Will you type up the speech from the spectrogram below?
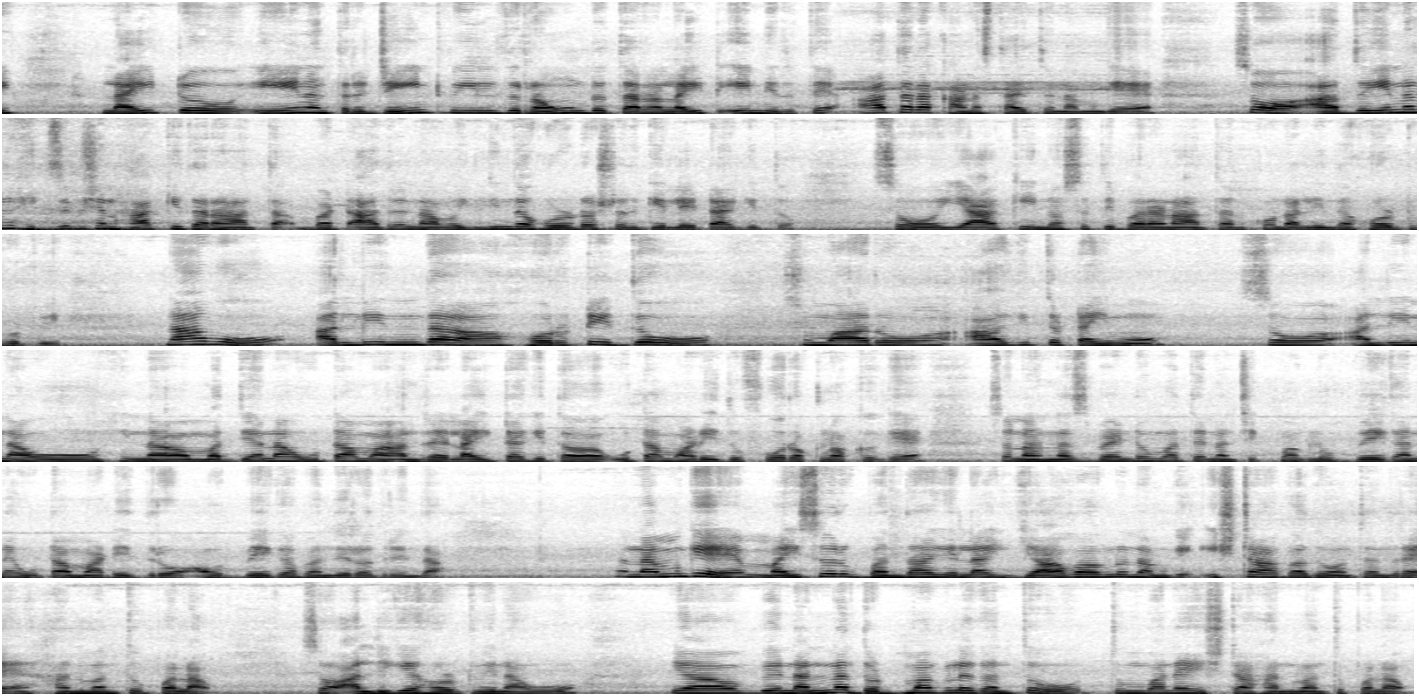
ಲೈಟು ಏನಂತಾರೆ ಜೈಂಟ್ ವೀಲ್ದು ರೌಂಡ್ ಥರ ಲೈಟ್ ಏನಿರುತ್ತೆ, ಆ ಥರ ಕಾಣಿಸ್ತಾ ಇತ್ತು ನಮಗೆ. ಸೊ ಅದು ಏನಾದ್ರು ಎಕ್ಸಿಬಿಷನ್ ಹಾಕಿದಾರ ಅಂತ. ಬಟ್ ಆದರೆ ನಾವು ಇಲ್ಲಿಂದ ಹೊರಡೋಷ್ಟೊತ್ತಿಗೆ ಲೇಟ್ ಆಗಿತ್ತು. ಸೊ ಯಾಕೆ ಇನ್ನೊಂದ್ಸತಿ ಬರೋಣ ಅಂತ ಅಂದ್ಕೊಂಡು ಅಲ್ಲಿಂದ ಹೊರಟ್ಬಿಟ್ವಿ. ನಾವು ಅಲ್ಲಿಂದ ಹೊರಟಿದ್ದು ಸುಮಾರು ಆಗಿತ್ತು ಟೈಮು. ಸೊ, ಅಲ್ಲಿ ನಾವು ಇನ್ನು ಮಧ್ಯಾಹ್ನ ಊಟ ಮಾ, ಅಂದರೆ ಲೈಟಾಗಿ ತ, ಊಟ ಮಾಡಿದ್ದು ಫೋರ್ ಓ ಕ್ಲಾಕ್ಗೆ. ಸೊ, ನನ್ನ ಹಸ್ಬೆಂಡು ಮತ್ತು ನನ್ನ ಚಿಕ್ಕ ಮಗಳು ಬೇಗನೆ ಊಟ ಮಾಡಿದ್ರು, ಅವ್ರು ಬೇಗ ಬಂದಿರೋದ್ರಿಂದ. ನಮಗೆ ಮೈಸೂರಿಗೆ ಬಂದಾಗೆಲ್ಲ ಯಾವಾಗಲೂ ನಮಗೆ ಇಷ್ಟ ಆಗೋದು ಅಂತಂದರೆ ಹನುಮಂತು ಪಲಾವ್. ಸೊ, ಅಲ್ಲಿಗೆ ಹೊರಟ್ವಿ ನಾವು. ನನ್ನ ದೊಡ್ಡ ಮಗಳಿಗಂತೂ ತುಂಬಾ ಇಷ್ಟ ಹನುಮಂತು ಪಲಾವ್.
